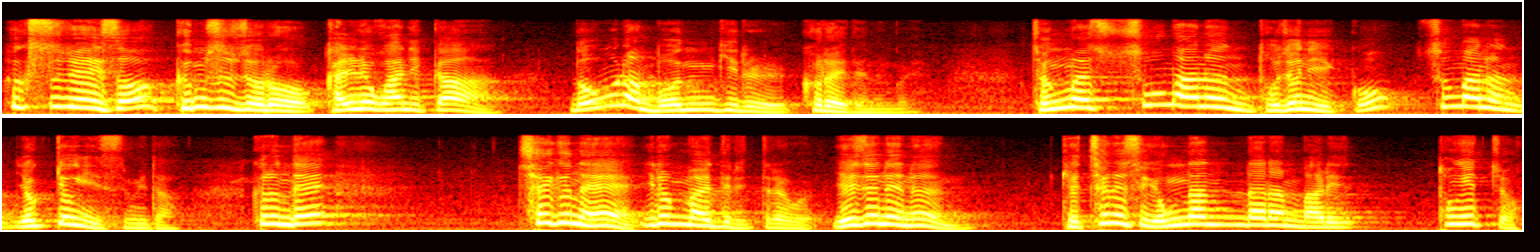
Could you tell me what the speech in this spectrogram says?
흙수저에서 금수저로 가려고 하니까 너무나 먼 길을 걸어야 되는 거예요. 정말 수많은 도전이 있고 수많은 역경이 있습니다. 그런데 최근에 이런 말들이 있더라고요. 예전에는 개천에서 용난다는 말이 통했죠.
